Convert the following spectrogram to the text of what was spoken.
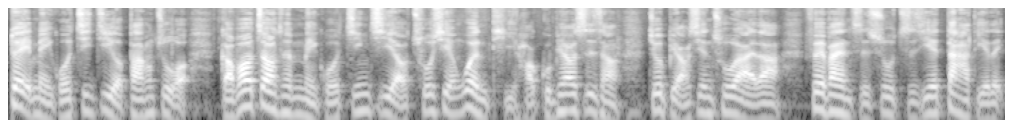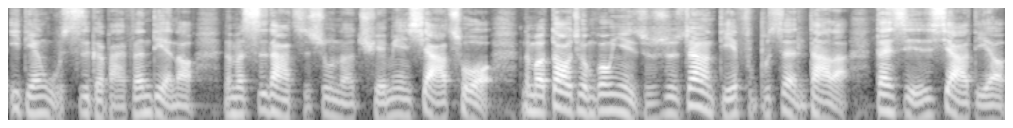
对美国经济有帮助哦，搞不好造成美国经济哦出现问题，好，股票市场就表现出来了，费半指数直接大跌了一点五四个百分点哦，那么四大指数呢全面下挫，那么道琼工业指数这样跌幅不是很大了，但是也是下跌哦，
